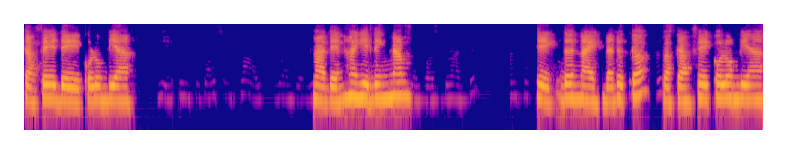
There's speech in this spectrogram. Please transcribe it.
cà phê de Colombia. Và đến 2005 thì đơn này đã được cấp và cà phê Colombia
